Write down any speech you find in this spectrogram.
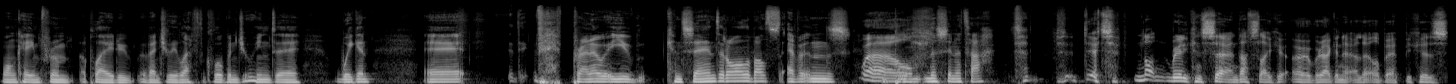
One came from a player who eventually left the club and joined uh, Wigan. Uh, Preno, are you concerned at all about Everton's well, bluntness in attack? It's not really concerned. That's like over egging it a little bit because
